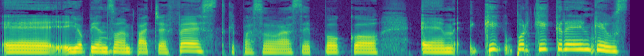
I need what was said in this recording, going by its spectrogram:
Eh, yo pienso en Pache Fest, que pasó hace poco. Em, ¿qué- ¿Por qué creen que us-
